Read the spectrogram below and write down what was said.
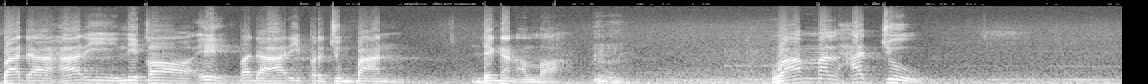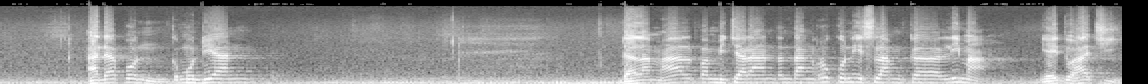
pada hari liqa'ih pada hari perjumpaan dengan Allah. Wa ammal hajju. Adapun kemudian dalam hal pembicaraan tentang rukun Islam kelima yaitu haji.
